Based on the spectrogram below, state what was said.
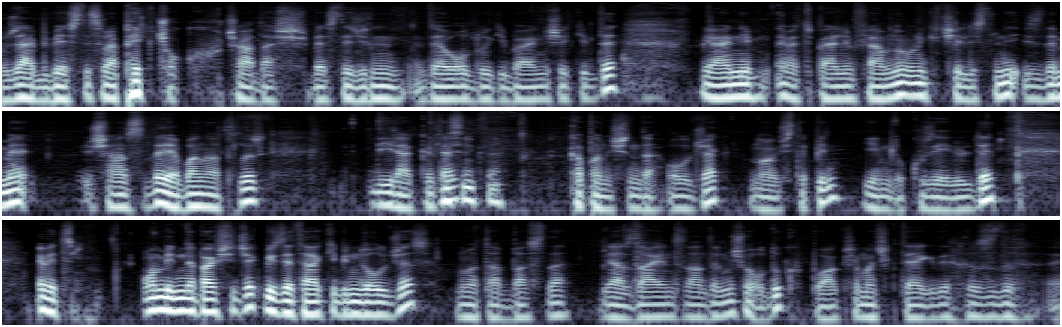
özel bir bestesi var. Pek çok çağdaş bestecinin de olduğu gibi aynı şekilde. Yani evet Berlin Flam'ın 12 cellistini izleme şansı da yabana atılır değil hakikaten. Kesinlikle. kapanışında olacak Neustep'in 29 Eylül'de. Evet 11'inde başlayacak biz de takibinde olacağız. Murat Abbas'la biraz daha ayrıntılandırmış olduk. Bu akşam Açık Dergi'de hızlı e,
